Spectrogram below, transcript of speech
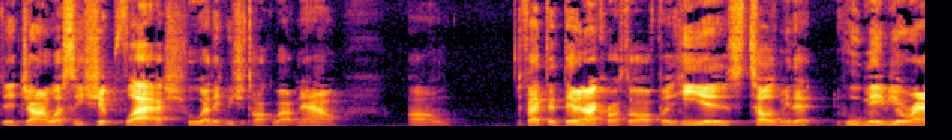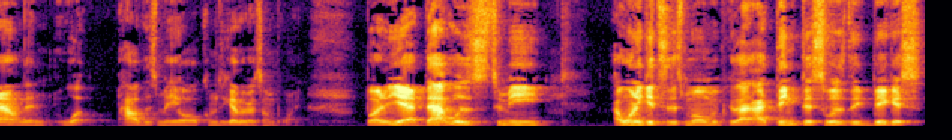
the John Wesley Shipp Flash, who I think we should talk about now. Um, the fact that they're not crossed off, but he is, tells me that who may be around and what how this may all come together at some point. But yeah, that was to me. I want to get to this moment because I, I think this was the biggest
